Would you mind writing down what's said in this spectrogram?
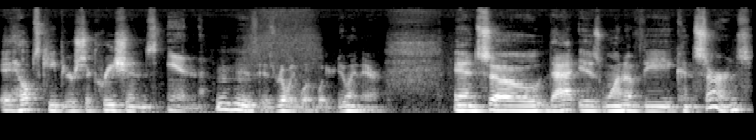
it helps keep your secretions in. Mm-hmm. Is, is really what, what you're doing there. And so that is one of the concerns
